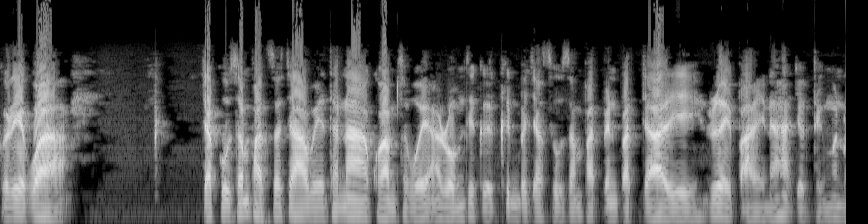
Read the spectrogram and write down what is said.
ก็เรียกว่าจักขูสัมผัสสจาเวทนาความเสวยอารมณ์ที่เกิดขึ้นไปจากสู่สัมผัสเป็นปัจจัยเรื่อยไปนะฮะจนถึงมโน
